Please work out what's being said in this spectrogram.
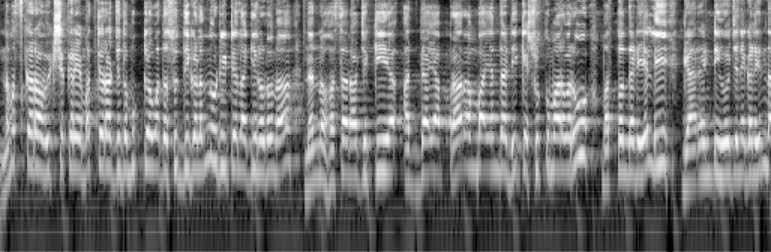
ನಮಸ್ಕಾರ ವೀಕ್ಷಕರೇ, ಮತ್ತೆ ರಾಜ್ಯದ ಮುಖ್ಯವಾದ ಸುದ್ದಿಗಳನ್ನು ಡೀಟೇಲ್ ಆಗಿ ನೋಡೋಣ. ನನ್ನ ಹೊಸ ರಾಜಕೀಯ ಅಧ್ಯಾಯ ಪ್ರಾರಂಭ ಎಂದ ಡಿ ಕೆ ಶಿವಕುಮಾರ್ ಅವರು ಮತ್ತೊಂದೆಡೆಯಲ್ಲಿ ಗ್ಯಾರಂಟಿ ಯೋಜನೆಗಳಿಂದ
